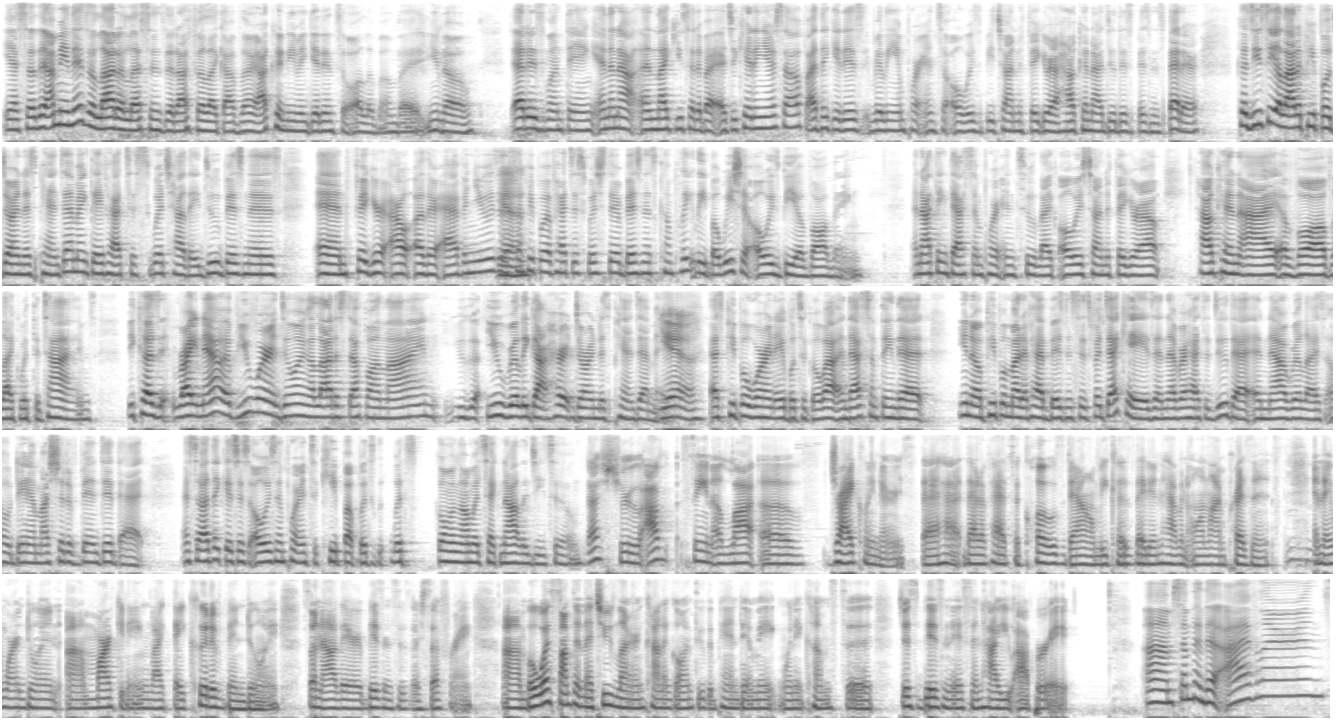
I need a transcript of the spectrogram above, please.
Yeah, so there, I mean, there's a lot of lessons that I feel like I've learned. I couldn't even get into all of them, but you know, that is one thing. And then, I, and like you said about educating yourself, I think it is really important to always be trying to figure out how can I do this business better. Because you see a lot of people during this pandemic, they've had to switch how they do business and figure out other avenues. And Yeah. some people have had to switch their business completely, but we should always be evolving. And I think that's important too, like always trying to figure out how can I evolve like with the times. Because right now, if you weren't doing a lot of stuff online, you you really got hurt during this pandemic. Yeah. as people weren't able to go out, and that's something that you know people might have had businesses for decades and never had to do that, and now realize, oh damn, I should have been did that. And so I think it's just always important to keep up with what's going on with technology too. That's true. I've seen a lot of dry cleaners that had that have had to close down because they didn't have an online presence mm-hmm. and they weren't doing um, marketing like they could have been doing. So now their businesses are suffering. Um, but what's something that you learned kind of going through the pandemic when it comes to just business and how you operate? Um, something that I've learned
